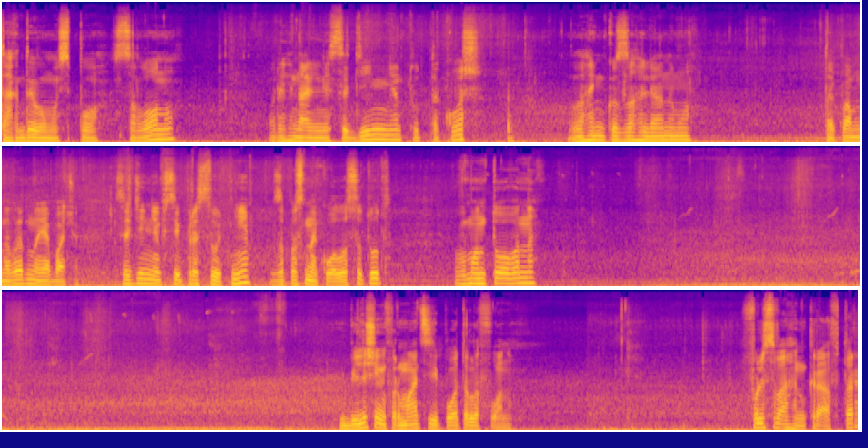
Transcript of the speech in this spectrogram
Так, дивимось по салону. Оригінальні сидіння, тут також легенько заглянемо. Так, вам не видно, я бачу. Сидіння всі присутні, запасне колесо тут вмонтоване. Більше інформації по телефону. Volkswagen Crafter.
